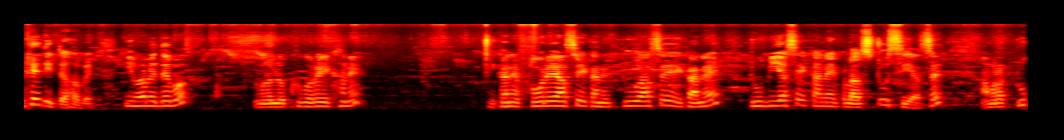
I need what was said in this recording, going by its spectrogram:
উঠে দিতে হবে। কীভাবে দেব? তোমরা লক্ষ্য করো এখানে। এখানে ফোরে আছে, এখানে টু আছে, এখানে টু বি আছে, এখানে প্লাস টু সি আছে। আমরা টু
